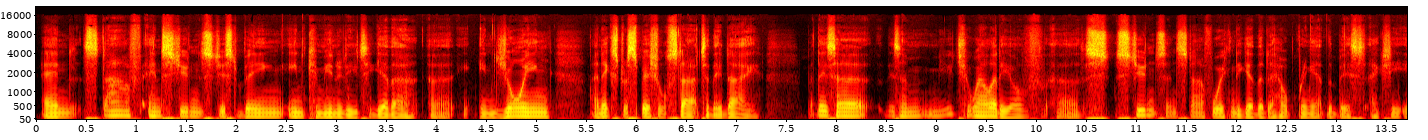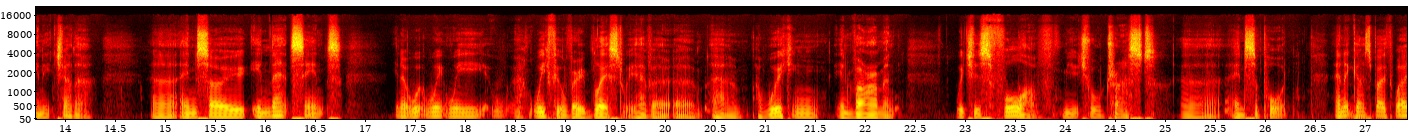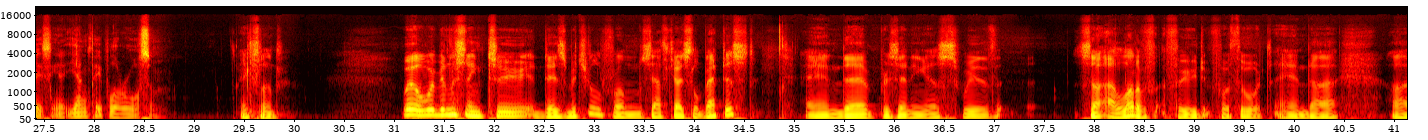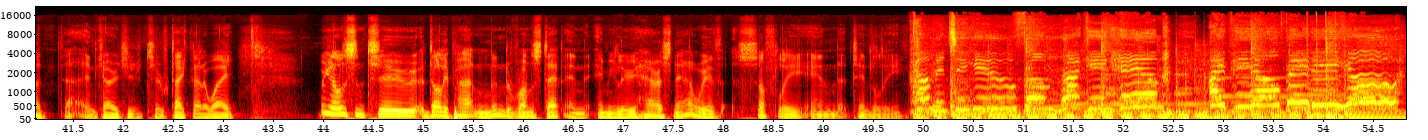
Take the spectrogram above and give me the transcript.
and staff and students just being in community together, uh, enjoying an extra special start to their day. But there's a there's a mutuality of uh, s- students and staff working together to help bring out the best actually in each other. Uh, and so, in that sense, you know, we, we, we feel very blessed. We have a, a, a working environment which is full of mutual trust uh, and support. And it goes both ways. You know, young people are awesome. Excellent. Well, we've been listening to Des Mitchell from South Coastal Baptist and uh, presenting us with so a lot of food for thought. And uh, I'd uh, encourage you to take that away. We're going to listen to Dolly Parton, Linda Ronstadt, and Emmylou Harris now with Softly and Tenderly. Coming to you from Rockingham, IPL Radio.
